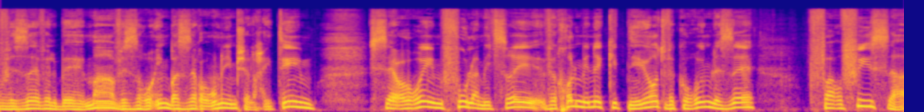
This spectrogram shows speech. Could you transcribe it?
וזבל בהמה וזרועים בה זרעונים של חיטים, שעורים, פול המצרי וכל מיני קטניות וקוראים לזה פרפיסה.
